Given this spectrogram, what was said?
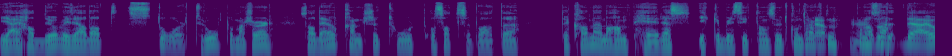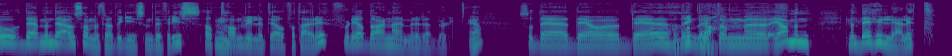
jeg hadde jo, Hvis jeg hadde hatt ståltro på meg sjøl, så hadde jeg jo kanskje tort å satse på at det, kan hende han Peres ikke blir sittende ut kontrakten. Ja. Altså, det, det er jo, det, men det er jo samme strategi som De Vries, at Mm. han ville til Alfa Tauri, fordi at da er han nærmere Red Bull. Ja. Så det, det, Og det handler litt om eh, Ja, men, men det hyller jeg litt.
